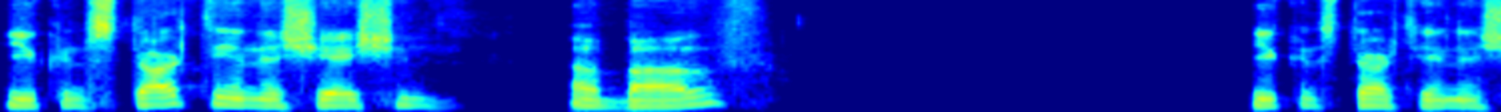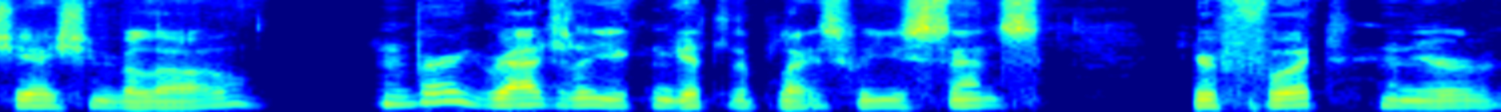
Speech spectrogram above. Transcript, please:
you can start the initiation above, you can start the initiation below, and very gradually you can get to the place where you sense your foot and your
